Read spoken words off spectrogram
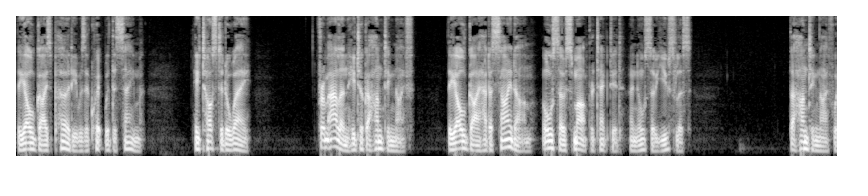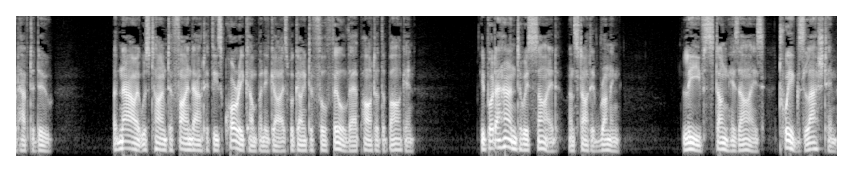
The old guy's Purdey was equipped with the same. He tossed it away. From Alan, he took a hunting knife. The old guy had a sidearm, also smart protected and also useless. The hunting knife would have to do. But now it was time to find out if these quarry company guys were going to fulfill their part of the bargain. He put a hand to his side and started running. Leaves stung his eyes, twigs lashed him.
